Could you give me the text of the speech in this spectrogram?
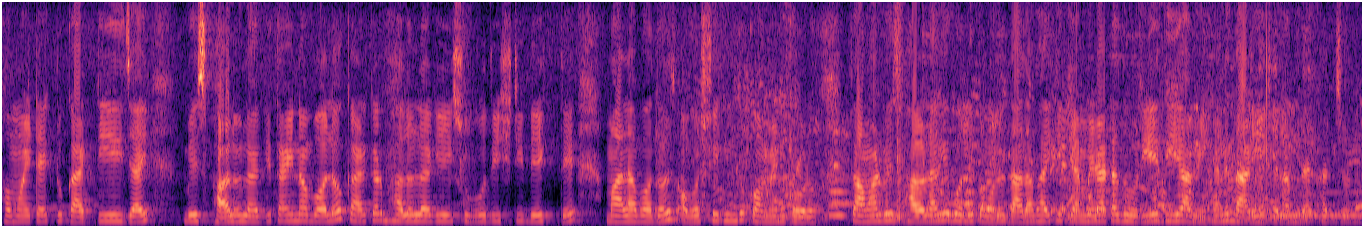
সময়টা একটু কাটিয়েই যাই। বেশ ভালো লাগে, তাই না বলো? কার কার ভালো লাগে এই শুভ দৃষ্টি দেখতে? মালা, বদল অবশ্যই কিন্তু কমেন্ট করো। তো আমার বেশ ভালো লাগে বলে তোমাদের দাদা ভাইকে ক্যামেরাটা ধরিয়ে দিয়ে আমি এখানে দাঁড়িয়ে গেলাম দেখার জন্য।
